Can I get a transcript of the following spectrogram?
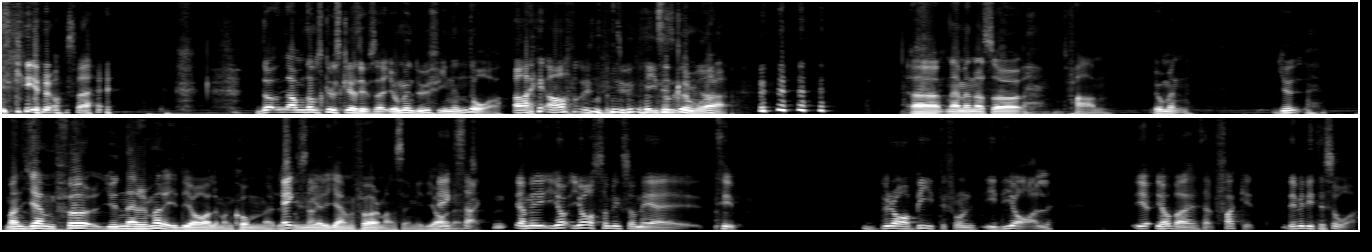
Skriver de så här. De, de skulle skriva typ såhär, jo men du är fin ändå. Ja, ja du är fin så skulle de ändå. göra. Eh, nej men alltså, fan. Jo men, ju, man jämför, ju närmare idealet man kommer, desto Exakt. mer jämför man sig med idealet. Exakt. Ja, men jag, jag som liksom är typ bra bit ifrån ett ideal. Jag, jag bara så här, fuck it. Det är väl lite så.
